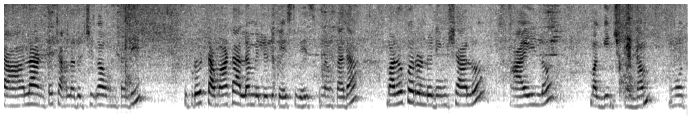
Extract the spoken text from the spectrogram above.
చాలా అంటే చాలా రుచిగా ఉంటుంది. ఇప్పుడు టమాటా అల్లం వెల్లుల్లి పేస్ట్ వేసుకున్నాం కదా. మరొక రెండు నిమిషాలు ఆయిల్లో మగ్గించుకుందాం. మూత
